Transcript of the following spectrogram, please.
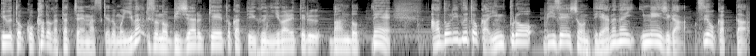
言うとこう角が立っちゃいますけどもいわゆるそのビジュアル系とかっていう風に言われてるバンドってアドリブとかインプロビゼーションってやらないイメージが強かった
